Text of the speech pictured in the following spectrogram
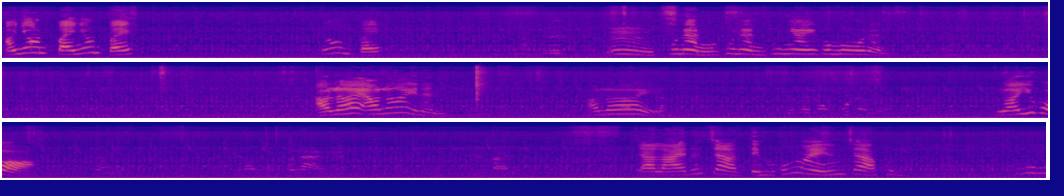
เอาโย้อนไปโย้อนไปโย้อนไป อืมผู้นั้นผู้นั้นผู้ใหญ่ก็โมนั่นเอาเลยเอาเลยนั่นเอาเลยเหลืออยู่บ่ จจ้าหลายเด้อจ้าเต็มกงใหม่นั่นจ้าคุณโอ้โห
